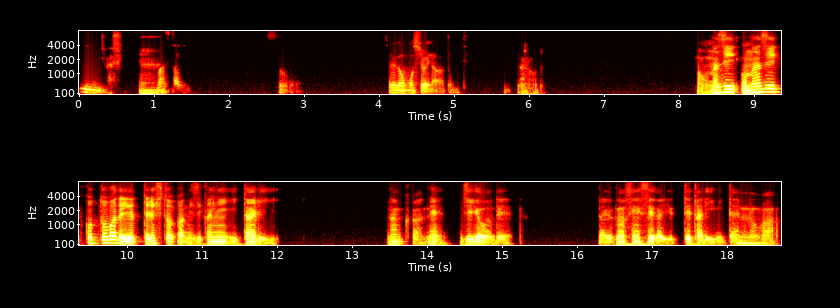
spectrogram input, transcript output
うんまさに。それが面白いなと思って。なるほど。まあ、同じ、同じ言葉で言ってる人が身近にいたり、なんかね、授業で大学の先生が言ってたりみたいなのが、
